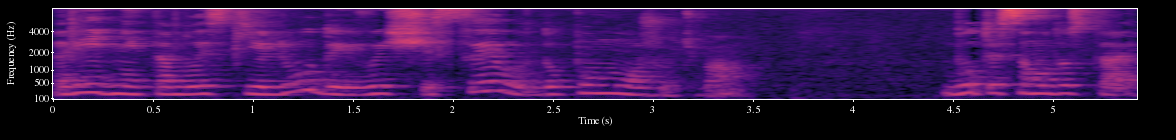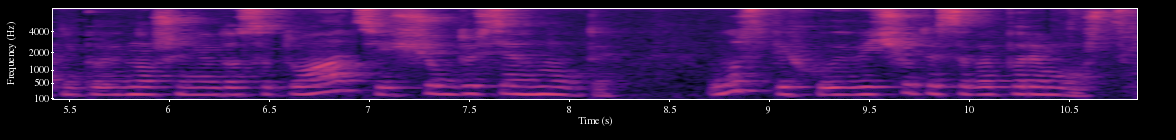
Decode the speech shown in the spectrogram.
рідні та близькі люди і вищі сили допоможуть вам бути самодостатні по відношенню до ситуації, щоб досягнути успіху і відчути себе переможцем.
